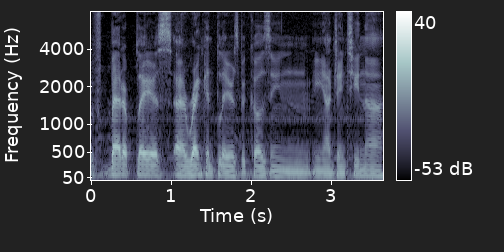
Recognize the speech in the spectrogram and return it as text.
Uh, with better players, ranked players, because in in Argentina,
